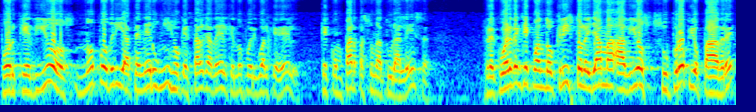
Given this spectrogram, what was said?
Porque Dios no podría tener un hijo que salga de él que no fuera igual que él, que comparta su naturaleza. Recuerden que cuando Cristo le llama a Dios su propio Padre,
